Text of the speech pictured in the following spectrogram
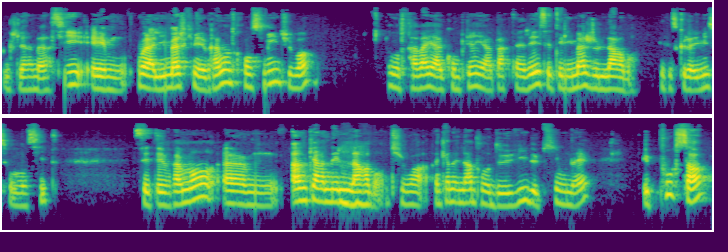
Donc je les remercie. Et voilà, l'image qui m'est vraiment transmise, tu vois, mon travail à accomplir et à partager, c'était l'image de l'arbre. Et c'est ce que j'avais mis sur mon site. C'était vraiment euh, incarner Mhm. l'arbre, tu vois, incarner l'arbre de vie, de qui on est. Et pour ça,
